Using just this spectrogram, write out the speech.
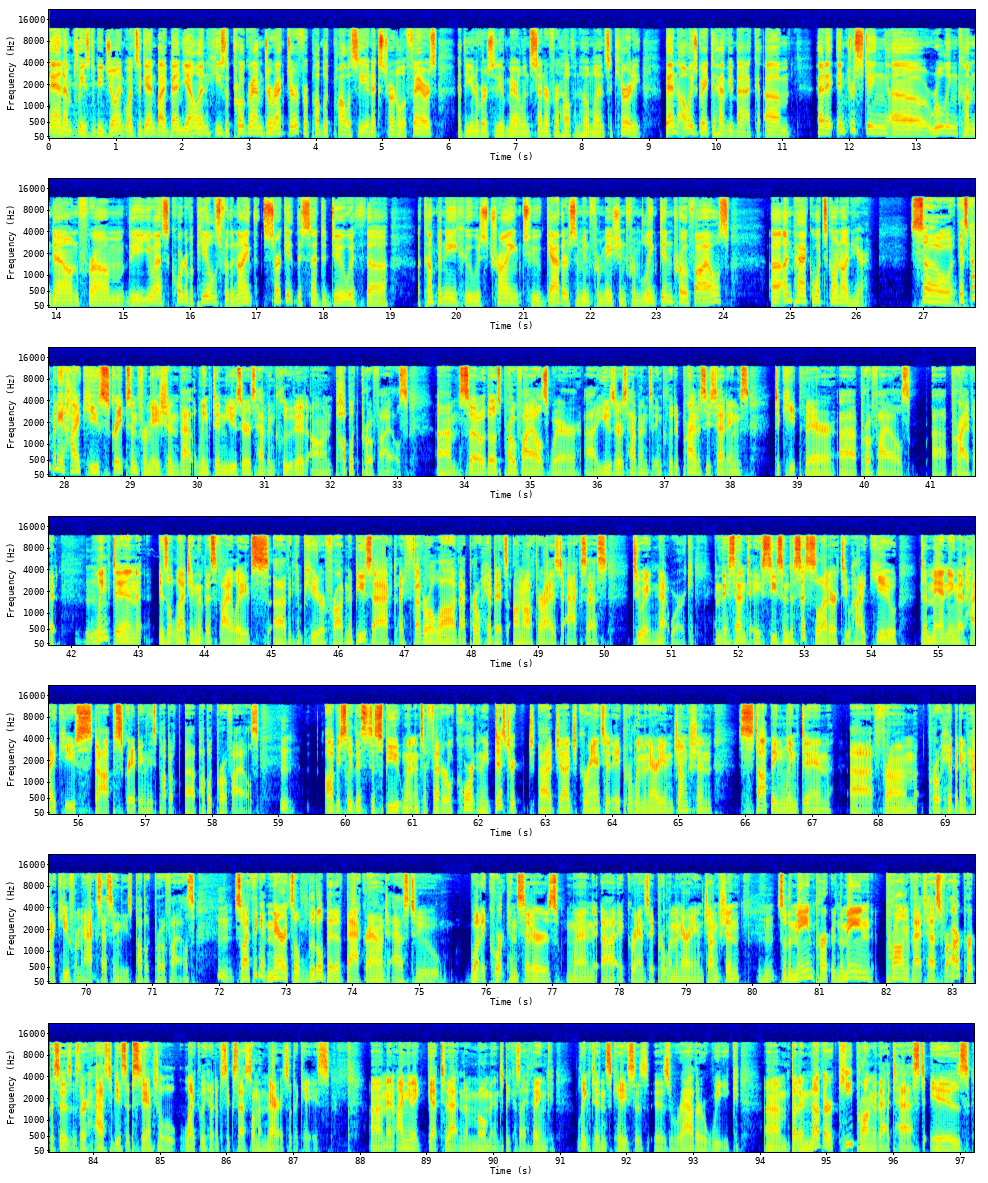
And I'm pleased to be joined once again by Ben Yelin. He's the Program Director for Public Policy and External Affairs at the University of Maryland Center for Health and Homeland Security. Ben, always great to have you back. Um, had an interesting uh, ruling come down from the U.S. Court of Appeals for the Ninth Circuit. This had to do with uh, a company who was trying to gather some information from LinkedIn profiles. Uh, unpack what's going on here. So, this company, hiQ, scrapes information that LinkedIn users have included on public profiles. Um, so, those profiles where uh, users haven't included privacy settings to keep their uh, profiles uh, private. Mm-hmm. LinkedIn is alleging that this violates uh, the Computer Fraud and Abuse Act, a federal law that prohibits unauthorized access to a network. And they sent a cease and desist letter to hiQ demanding that hiQ stop scraping these public uh, public profiles. Hmm. Obviously, this dispute went into federal court, and a district uh, judge granted a preliminary injunction stopping LinkedIn uh, from prohibiting hiQ from accessing these public profiles. Hmm. So I think it merits a little bit of background as to what a court considers when uh, it grants a preliminary injunction. Mm-hmm. So the main per- the main prong of that test for our purposes is there has to be a substantial likelihood of success on the merits of the case. Um, and I'm going to get to that in a moment because I think LinkedIn's case is is rather weak. Um, but another key prong of that test is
